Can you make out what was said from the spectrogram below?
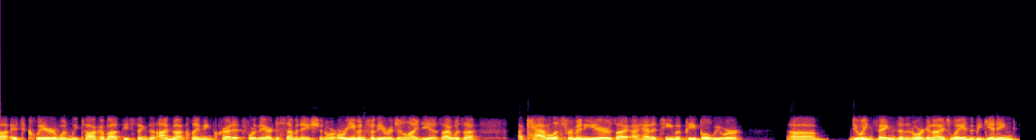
Uh, it's clear when we talk about these things that I'm not claiming credit for their dissemination or, or even for the original ideas. I was a, a catalyst for many years. I, I had a team of people. We were um, doing things in an organized way in the beginning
